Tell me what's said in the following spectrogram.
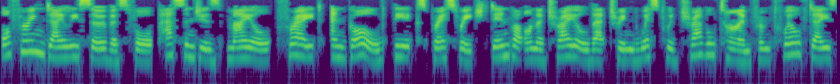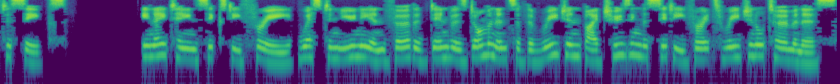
Offering daily service for passengers, mail, freight, and gold, the express reached Denver on a trail that trimmed westward travel time from 12 days to 6. In 1863, Western Union furthered Denver's dominance of the region by choosing the city for its regional terminus.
